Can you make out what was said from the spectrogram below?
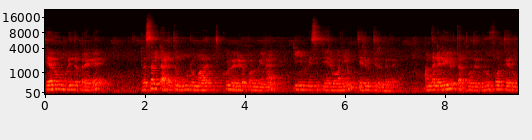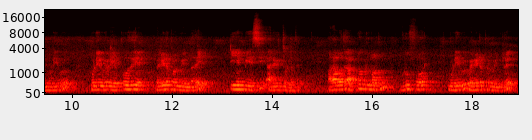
தேர்வு முடிந்த பிறகு ரிசல்ட் அடுத்த மூன்று மாதத்துக்குள் வெளியிடப்படும் என டிஎன்பிசி தேர்வாணையம் தெரிவித்திருந்தது. அந்த நிலையில் தற்போது குரூப் ஃபோர் தேர்வு முடிவு முடிவுகள் எப்போது வெளியிடப்படும் என்பதை டிஎன்பிஎஸ்சி அறிவித்துள்ளது. அதாவது அக்டோபர் மாதம் குரூப் ஃபோர் முடிவு வெளியிடப்படும் என்று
